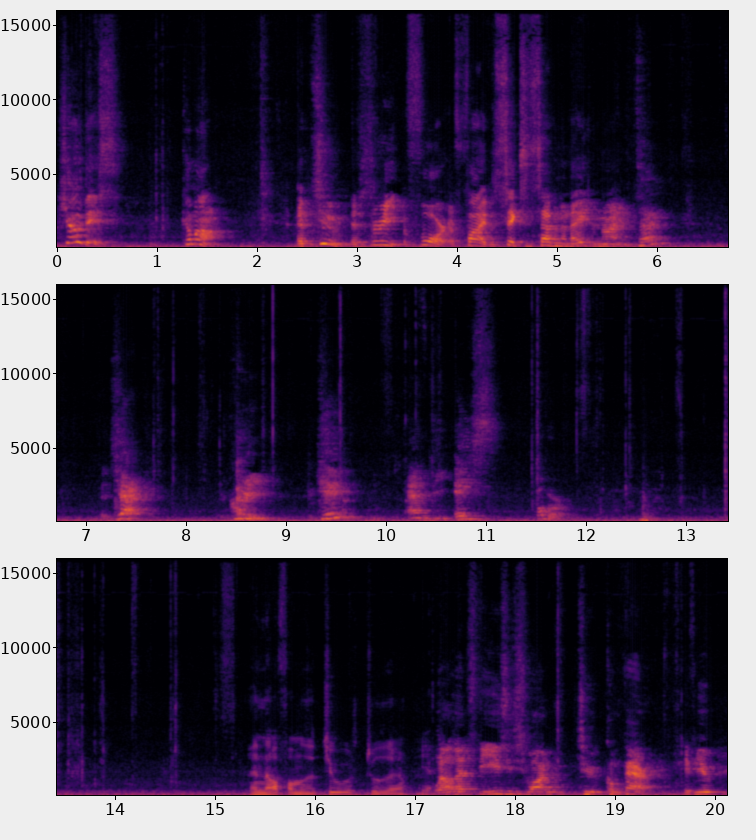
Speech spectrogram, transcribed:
Show this. Come on. A two, a three, a four, a five, a six, a seven, an eight, a nine, a ten. A jack, a queen, a king, and the ace over. And now from the two to the yeah. Well, that's the easiest one to compare. If you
